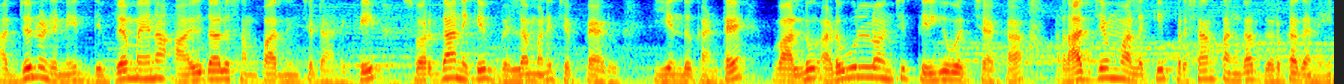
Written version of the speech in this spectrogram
అర్జునుడిని దివ్యమైన ఆయుధాలు సంపాదించడానికి స్వర్గానికి వెళ్ళమని చెప్పాడు. ఎందుకంటే వాళ్ళు అడవుల్లోంచి తిరిగి వచ్చాక రాజ్యం వాళ్ళకి ప్రశాంతంగా దొరకదని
